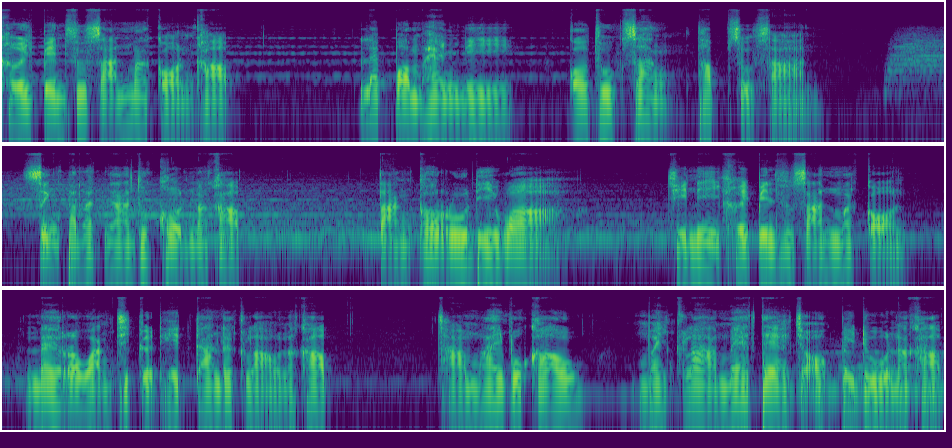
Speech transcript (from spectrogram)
เคยเป็นสุสานมาก่อนครับ และป้อมแห่งนี้ก็ถูกสร้างทับสุสานซึ่งพนักงานทุกคนนะครับ ต่างก็รู้ดีว่าที่นี่เคยเป็นสุสานมาก่อน ในระหว่างที่เกิดเหตุการณ์ดังกล่าวนะครับทำให้พวกเขาไม่กล้าแม้แต่จะออกไปดูนะครับ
